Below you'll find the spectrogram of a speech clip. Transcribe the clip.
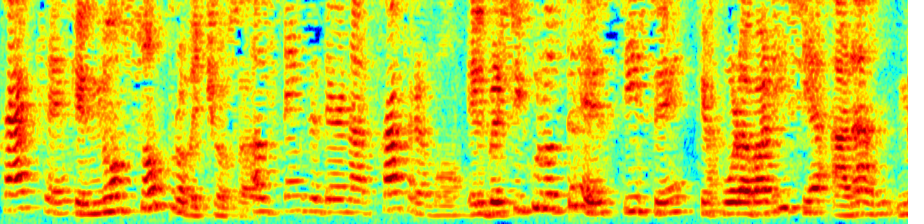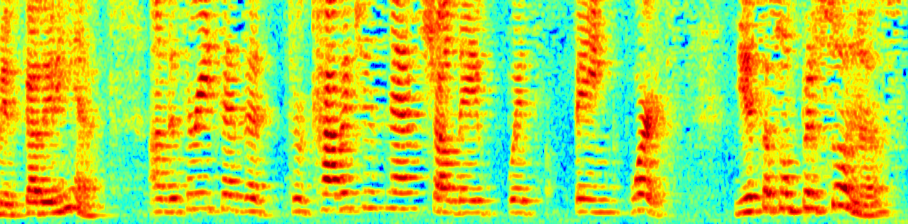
practice que no son provechosas. of things that they're not profitable. El versículo 3 dice que por avaricia harán mercadería. On the 3 it says that through covetousness shall they with vain words. Y estas son personas,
